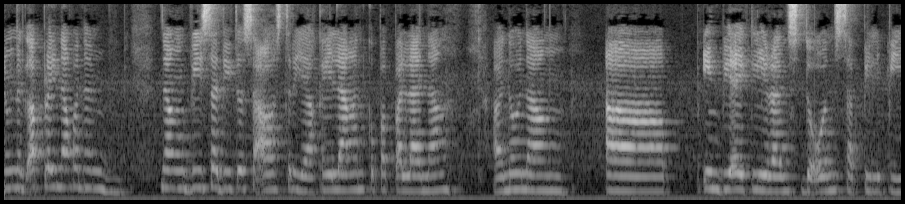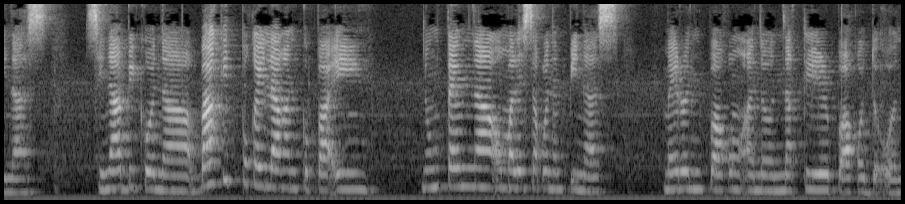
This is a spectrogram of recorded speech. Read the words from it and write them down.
nung nag-apply na ako ng, ng visa dito sa Austria, kailangan ko pa pala ng, ano, ng ah, NBI clearance doon sa Pilipinas. Sinabi ko na, bakit po kailangan ko pa eh, nung time na umalis ako ng Pinas, mayroon po akong ano, na-clear po ako doon.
